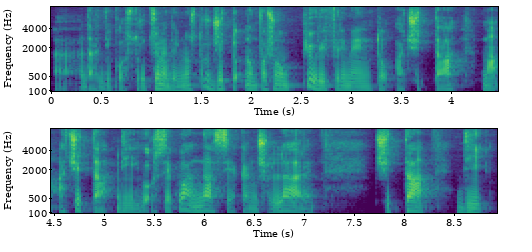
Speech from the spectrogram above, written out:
eh, di costruzione del nostro oggetto non facciamo più riferimento a città, ma a città di Igor. Se qua andassi a cancellare città di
